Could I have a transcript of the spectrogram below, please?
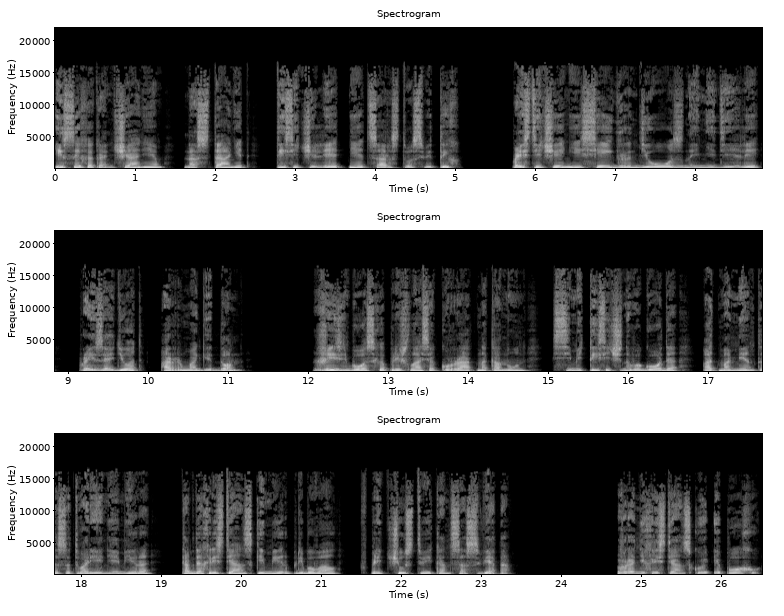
и с их окончанием настанет тысячелетнее царство святых. По истечении сей грандиозной недели произойдет Армагеддон. Жизнь Босха пришлась аккуратно канун семитысячного года от момента сотворения мира, когда христианский мир пребывал в предчувствии конца света. В раннехристианскую эпоху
